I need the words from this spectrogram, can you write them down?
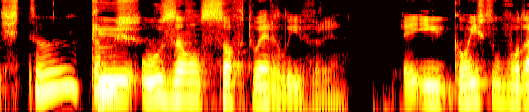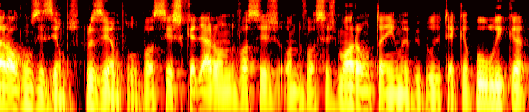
Isto que estamos. usam software livre? E, e com isto vou dar alguns exemplos. Por exemplo, vocês, se calhar, onde vocês, onde vocês moram, têm uma biblioteca pública,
